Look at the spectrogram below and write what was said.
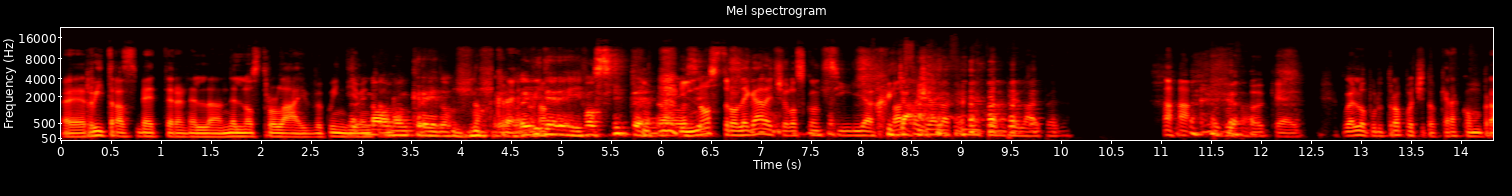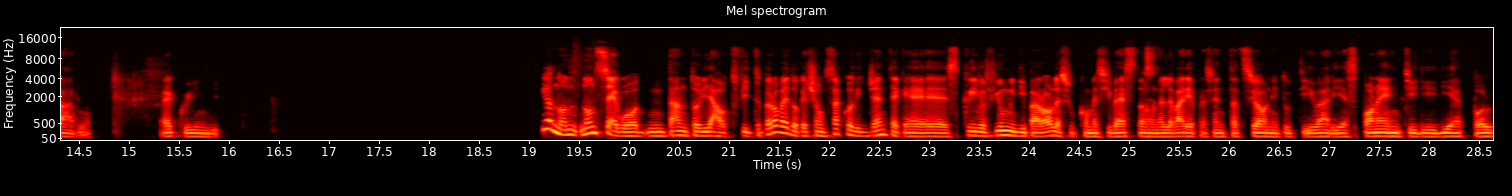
eh, ritrasmettere nel, nel, nostro live. Quindi no, no, non credo. Non credo. Eviterei, no. fossi te. No, il sì. nostro legale ce lo sconsiglia. Quindi... Basta che alla fine compri l'iPad. Ah, ok, quello purtroppo ci toccherà comprarlo. E quindi Io non, non, seguo tanto gli outfit, però vedo che c'è un sacco di gente che scrive fiumi di parole su come si vestono nelle varie presentazioni, tutti i vari esponenti di, di Apple.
